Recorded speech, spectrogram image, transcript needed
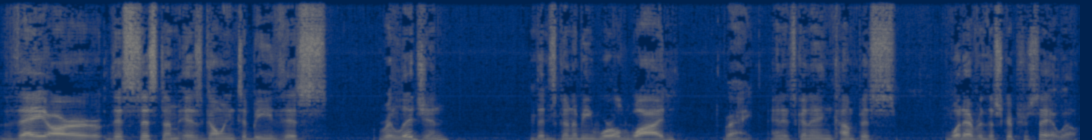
they are this system is going to be this religion that's Mm-hmm. going to be worldwide Right. and it's going to encompass whatever the scriptures say it will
